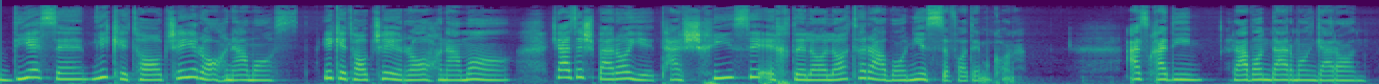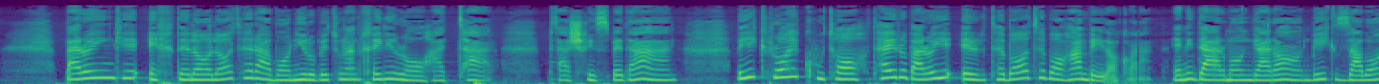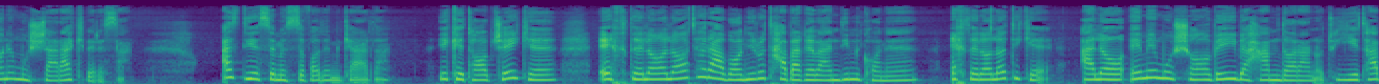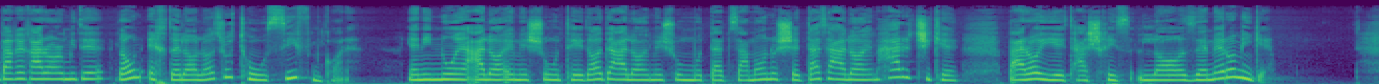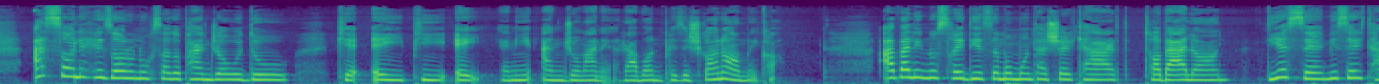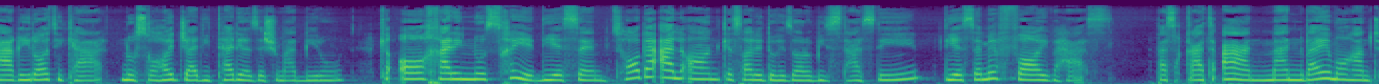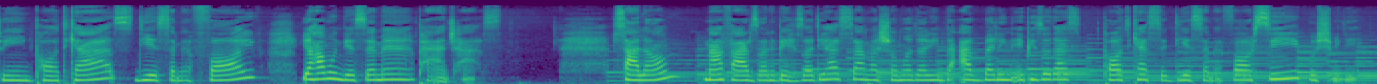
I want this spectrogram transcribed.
DSM یک کتابچه راهنماست. یک کتابچه راهنما که ازش برای تشخیص اختلالات روانی استفاده می‌کنن. از قدیم روان درمانگران برای اینکه اختلالات روانی رو بتونن خیلی راحت تر تشخیص بدن و یک راه کوتاهتری رو برای ارتباط با هم پیدا کنن. یعنی درمانگران به یک زبان مشترک برسن. از DSM استفاده می‌کردن. یک کتابچه ای که اختلالات روانی رو طبقه بندی می‌کنه اختلالاتی که علائم مشابهی به هم دارن و توی یه طبقه قرار میده و اون اختلالات رو توصیف می‌کنه. یعنی نوع علائمشون تعداد علائمشون مدت زمان و شدت علائم هر چی که برای تشخیص لازمه رو میگه. از سال 1952 که APA یعنی انجمن روان پزشکان آمریکا. اولین نسخه DSM رو منتشر کرد تا به الان. DSM یه سری تغییراتی کرد. نسخه های جدیدتری ازش اومد بیرون که آخرین نسخه DSM تا به الان که سال 2020 هستیم DSM 5 هست. پس قطعا منبع ما هم توی این پادکست DSM 5 یا همون DSM 5 هست. سلام من فرزان بهزادی هستم و شما دارین به اولین اپیزود از پادکست DSM فارسی گوش می‌دید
